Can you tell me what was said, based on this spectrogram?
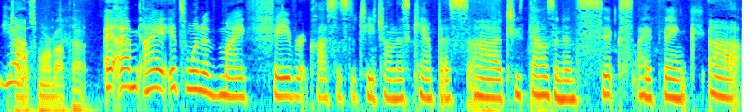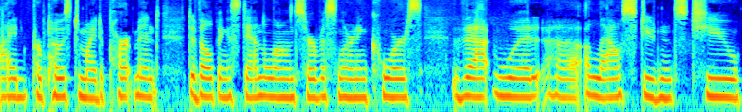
yeah. tell us more about that? I, I, it's one of my favorite classes to teach on this campus. Uh, 2006, I think, uh, I'd proposed to my department developing a standalone service learning course that would uh, allow students to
